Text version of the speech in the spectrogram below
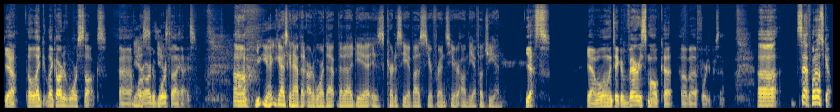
Yeah, the like like Art of War socks uh, yes, or Art of yes. War thigh highs. Uh, you, you, you guys can have that Art of War. That that idea is courtesy of us, your friends here on the FLGN. Yes, yeah, we'll only take a very small cut of uh, forty percent. Uh, Seth, what else you got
